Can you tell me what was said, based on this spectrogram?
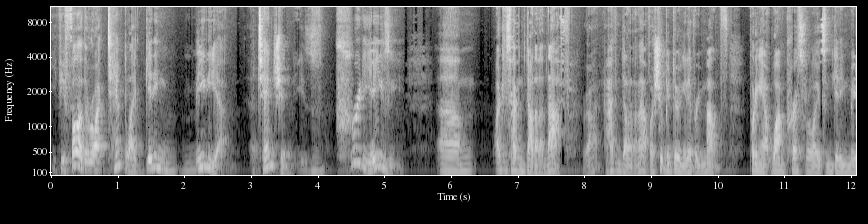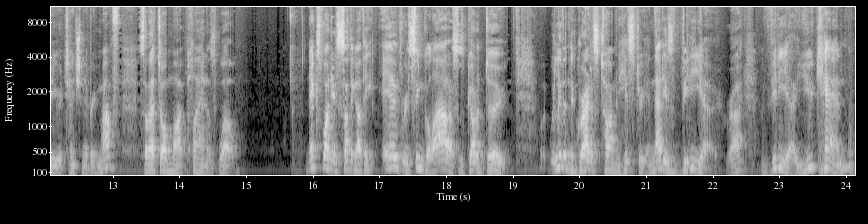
if you follow the right template, getting media attention is pretty easy. Um, I just haven't done it enough, right? I haven't done it enough. I should be doing it every month, putting out one press release and getting media attention every month. So that's on my plan as well. Next one is something I think every single artist has got to do. We live in the greatest time in history, and that is video, right? Video. You can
